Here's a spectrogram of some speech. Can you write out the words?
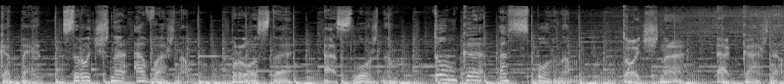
КП. Срочно о важном. Просто о сложном. Тонко о спорном. Точно о каждом.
